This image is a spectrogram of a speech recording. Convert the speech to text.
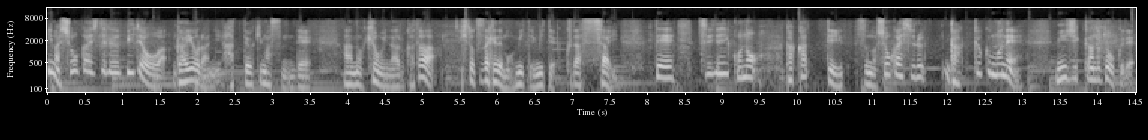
今紹介してるビデオは概要欄に貼っておきますんであの興味のある方は1つだけでも見てみてください。でついでにこのかかっているその紹介する楽曲もねミュージックトークで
